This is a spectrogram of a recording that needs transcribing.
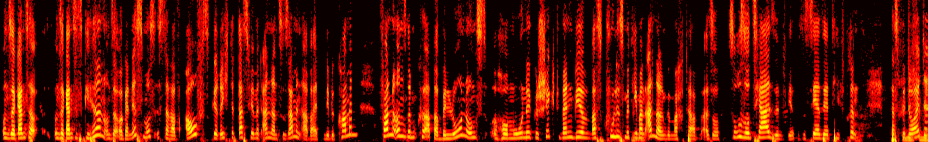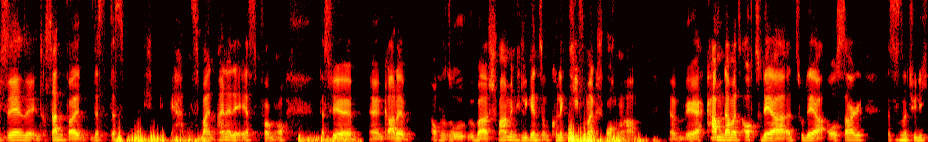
unser, ganzer, unser ganzes Gehirn, unser Organismus ist darauf ausgerichtet, dass wir mit anderen zusammenarbeiten. Wir bekommen von unserem Körper Belohnungshormone geschickt, wenn wir was Cooles mit jemand anderem gemacht haben. Also so sozial sind wir. Das ist sehr, sehr tief drin. Das Finde ich, bedeutet, ich sehr, sehr interessant, weil das, das, ich, wir hatten es mal in einer der ersten Folgen auch, dass wir äh, gerade auch so über Schwarmintelligenz und Kollektiv mal gesprochen haben. Äh, wir kamen damals auch zu der, zu der Aussage, dass es natürlich,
